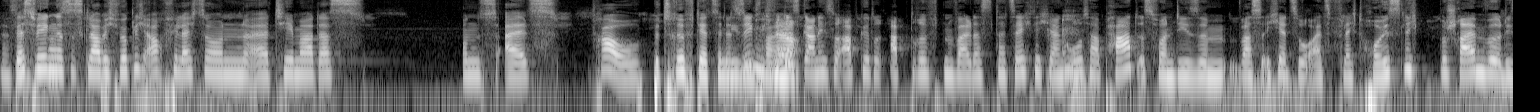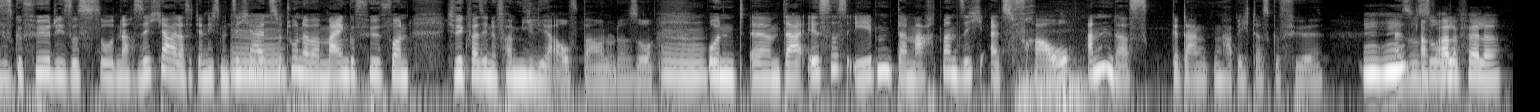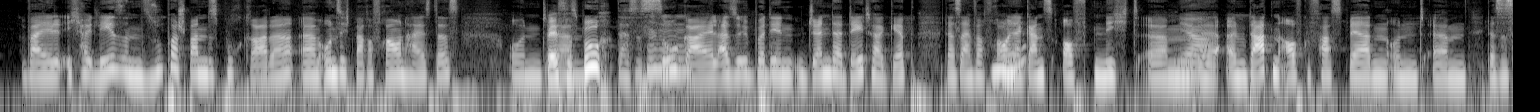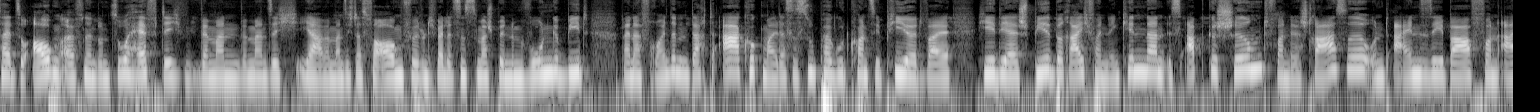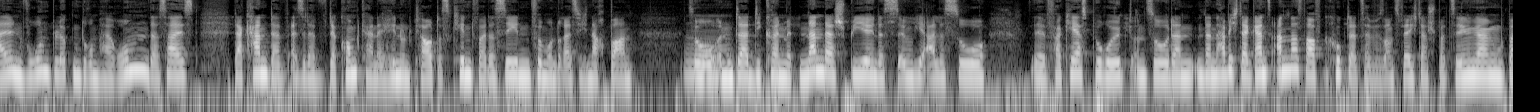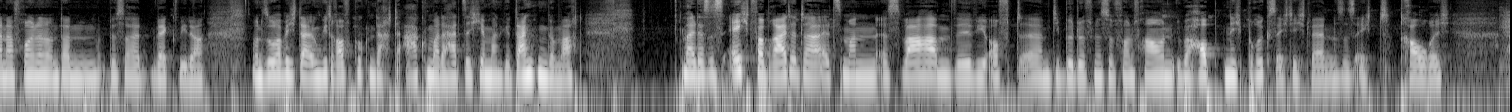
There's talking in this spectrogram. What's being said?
Das Deswegen echt ist es, glaube ich, wirklich auch vielleicht so ein äh, Thema, das uns als Frau betrifft jetzt in Deswegen, diesem ich Fall. will Ja. das gar nicht so abdriften, weil das tatsächlich ja ein großer Part ist von diesem, was ich jetzt so als vielleicht häuslich beschreiben würde, dieses Gefühl, dieses so nach Sicherheit, das hat ja nichts mit Sicherheit zu tun, aber mein Gefühl von, ich will quasi eine Familie aufbauen oder so. Und ähm, da ist es eben, da macht man sich als Frau anders Gedanken, habe ich das Gefühl. Also Auf so, alle Fälle. weil ich halt lese ein super spannendes Buch gerade, ähm, Unsichtbare Frauen heißt das. Und, Bestes ähm, Buch. Das ist so geil. Also über den Gender Data Gap, dass einfach Frauen ja ganz oft nicht ähm, Ja. äh, an Daten aufgefasst werden und ähm, das ist halt so augenöffnend und so heftig, wenn man, wenn man sich, ja, wenn man sich das vor Augen führt. Und ich war letztens zum Beispiel in einem Wohngebiet bei einer Freundin und dachte, ah, guck mal, das ist super gut konzipiert, weil hier der Spielbereich von den Kindern ist abgeschirmt von der Straße und einsehbar von allen Wohnblöcken drumherum. Das heißt, da kann, da, also da, da kommt keiner hin und klaut das Kind, weil das sehen 35 Nachbarn. So, und da, die können miteinander spielen, das ist irgendwie alles so äh, verkehrsberuhigt und so. Dann, dann habe ich da ganz anders drauf geguckt, als sonst wäre ich da spazieren gegangen mit meiner Freundin und dann bist du halt weg wieder. Und so habe ich da irgendwie drauf geguckt und dachte, ah, guck mal, da hat sich jemand Gedanken gemacht. Weil das ist echt verbreiteter, als man es wahrhaben will, wie oft ähm, die Bedürfnisse von Frauen überhaupt nicht berücksichtigt werden. Das ist echt traurig.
